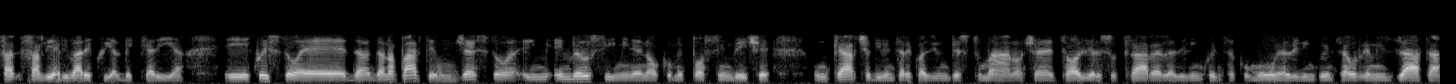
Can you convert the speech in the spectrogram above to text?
far, farli arrivare qui al Beccaria e questo è da, da una parte un gesto inverosimile no? come possa invece un carcere diventare quasi un gesto umano, cioè togliere, sottrarre alla delinquenza comune, alla delinquenza organizzata,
